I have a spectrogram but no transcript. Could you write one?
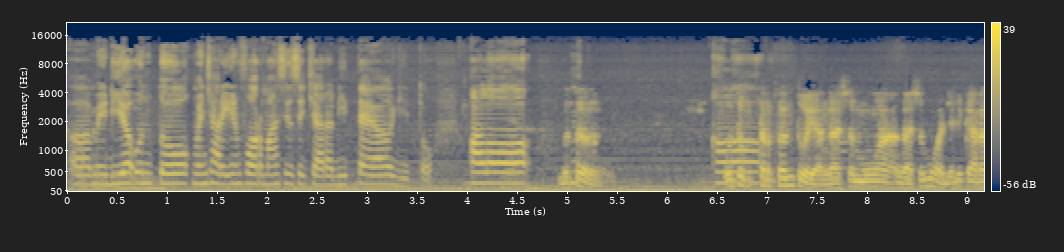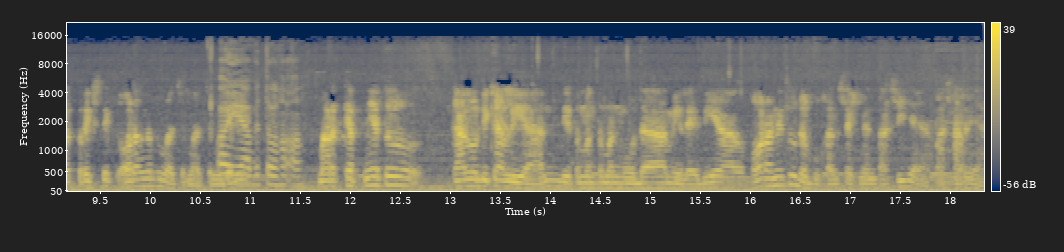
eh, media untuk mencari informasi secara detail gitu. Kalau betul. Kalau untuk tertentu ya nggak semua nggak semua. Jadi karakteristik orang kan macam-macam. Oh jadi iya betul marketnya tuh kalau di kalian di teman-teman muda milenial koran itu udah bukan segmentasinya ya pasarnya.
